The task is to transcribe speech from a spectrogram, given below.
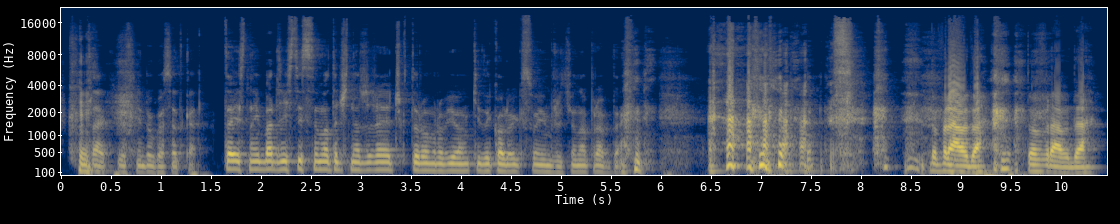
Tak, już niedługo setka. To jest najbardziej systematyczna rzecz, którą robiłem kiedykolwiek w swoim życiu, naprawdę. to prawda, to prawda.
